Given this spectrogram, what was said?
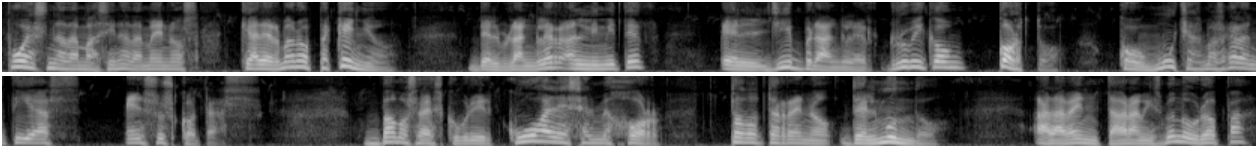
Pues nada más y nada menos que al hermano pequeño del Wrangler Unlimited, el Jeep Wrangler Rubicon corto, con muchas más garantías en sus cotas. Vamos a descubrir cuál es el mejor todoterreno del mundo a la venta ahora mismo en Europa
